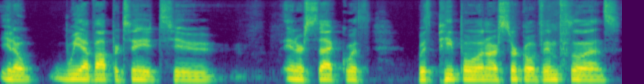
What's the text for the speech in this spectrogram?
you know, we have opportunity to intersect with with people in our circle of influence.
